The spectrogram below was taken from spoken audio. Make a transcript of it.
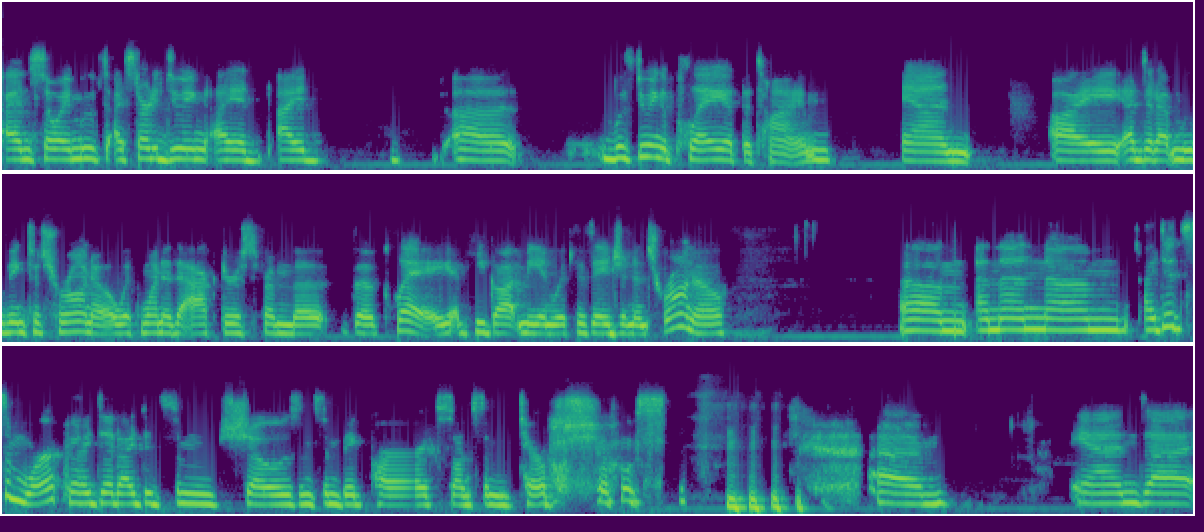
and so I moved, I started doing, I had, I had, uh, was doing a play at the time and I ended up moving to Toronto with one of the actors from the the play, and he got me in with his agent in Toronto. Um, and then um, I did some work. I did I did some shows and some big parts on some terrible shows. um, and uh,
